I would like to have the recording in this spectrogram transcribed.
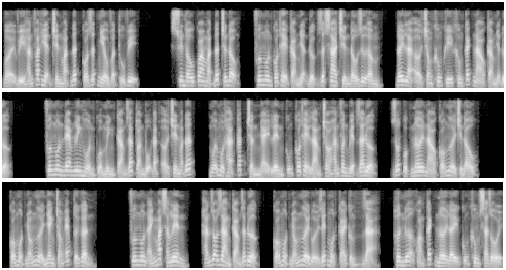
bởi vì hắn phát hiện trên mặt đất có rất nhiều vật thú vị. Xuyên thấu qua mặt đất chấn động, phương nôn có thể cảm nhận được rất xa chiến đấu dư âm, đây là ở trong không khí không cách nào cảm nhận được. Phương nôn đem linh hồn của mình cảm giác toàn bộ đặt ở trên mặt đất, mỗi một hạt cắt trần nhảy lên cũng có thể làm cho hắn phân biệt ra được, rốt cuộc nơi nào có người chiến đấu. Có một nhóm người nhanh chóng ép tới gần. Phương nôn ánh mắt sáng lên, hắn rõ ràng cảm giác được, có một nhóm người đuổi giết một cái cừng giả, hơn nữa khoảng cách nơi đây cũng không xa rồi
